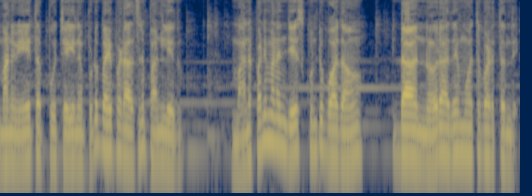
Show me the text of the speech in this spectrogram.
మనం ఏ తప్పు చేయనప్పుడు భయపడాల్సిన పని లేదు. మన పని మనం చేసుకుంటూ పోదాం. దాన్నోరు అదే మూతపడుతుంది.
